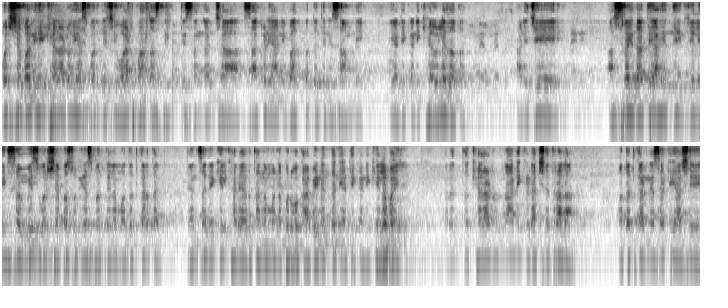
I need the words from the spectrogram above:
वर्षभर हे खेळाडू या स्पर्धेची वाट पाहत असतील. ते संघांच्या साखळी आणि बाद पद्धतीने सामने या ठिकाणी खेळवले जातात. आणि जे आश्रयदाते आहेत ते गेले सव्वीस वर्षापासून या स्पर्धेला मदत करतात. त्यांचं देखील खऱ्या अर्थानं मनपूर्वक अभिनंदन या ठिकाणी केलं पाहिजे. कारण खेळाडूंना आणि क्रीडा क्षेत्राला मदत करण्यासाठी असे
